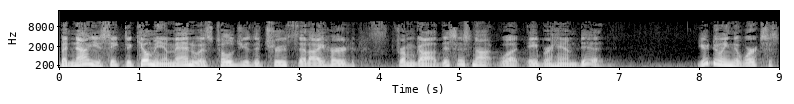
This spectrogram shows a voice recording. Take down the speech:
But now you seek to kill me, a man who has told you the truth that I heard from God. This is not what Abraham did. You're doing the works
